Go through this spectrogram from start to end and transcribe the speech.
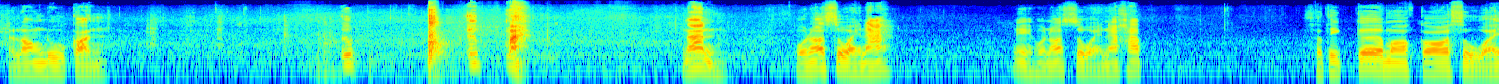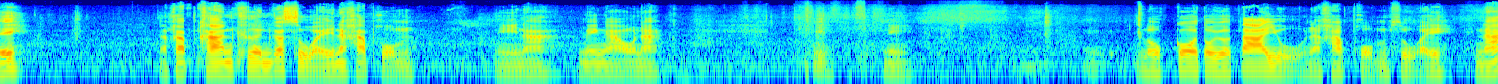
เดี๋ยวลองดูก่อนอึ๊บอึ๊บมา นั่น หัวน็อตสวยนะ นี่หัวน็อตสวยนะครับ สติกเกอร์มอกอสวยนะครับ คานเคินก็สวยนะครับผม นี่นะ ไม่เงานะ นี่นี่โลโก้โตโยต้าอยู่นะครับผมสวยนะ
